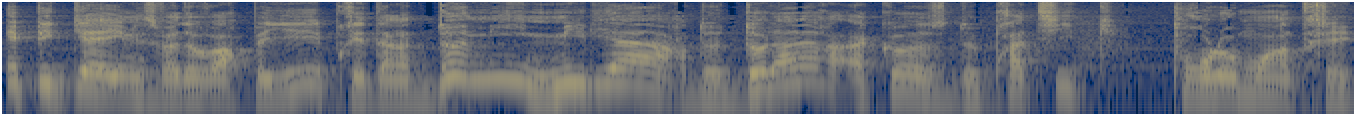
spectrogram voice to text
Epic Games va devoir payer près d'un demi-milliard de dollars à cause de pratiques pour le moins très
